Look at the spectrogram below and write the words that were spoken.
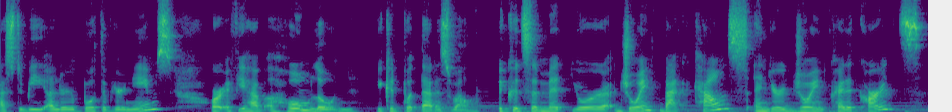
has to be under both of your names. Or if you have a home loan, you could put that as well. You could submit your joint bank accounts and your joint credit cards.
